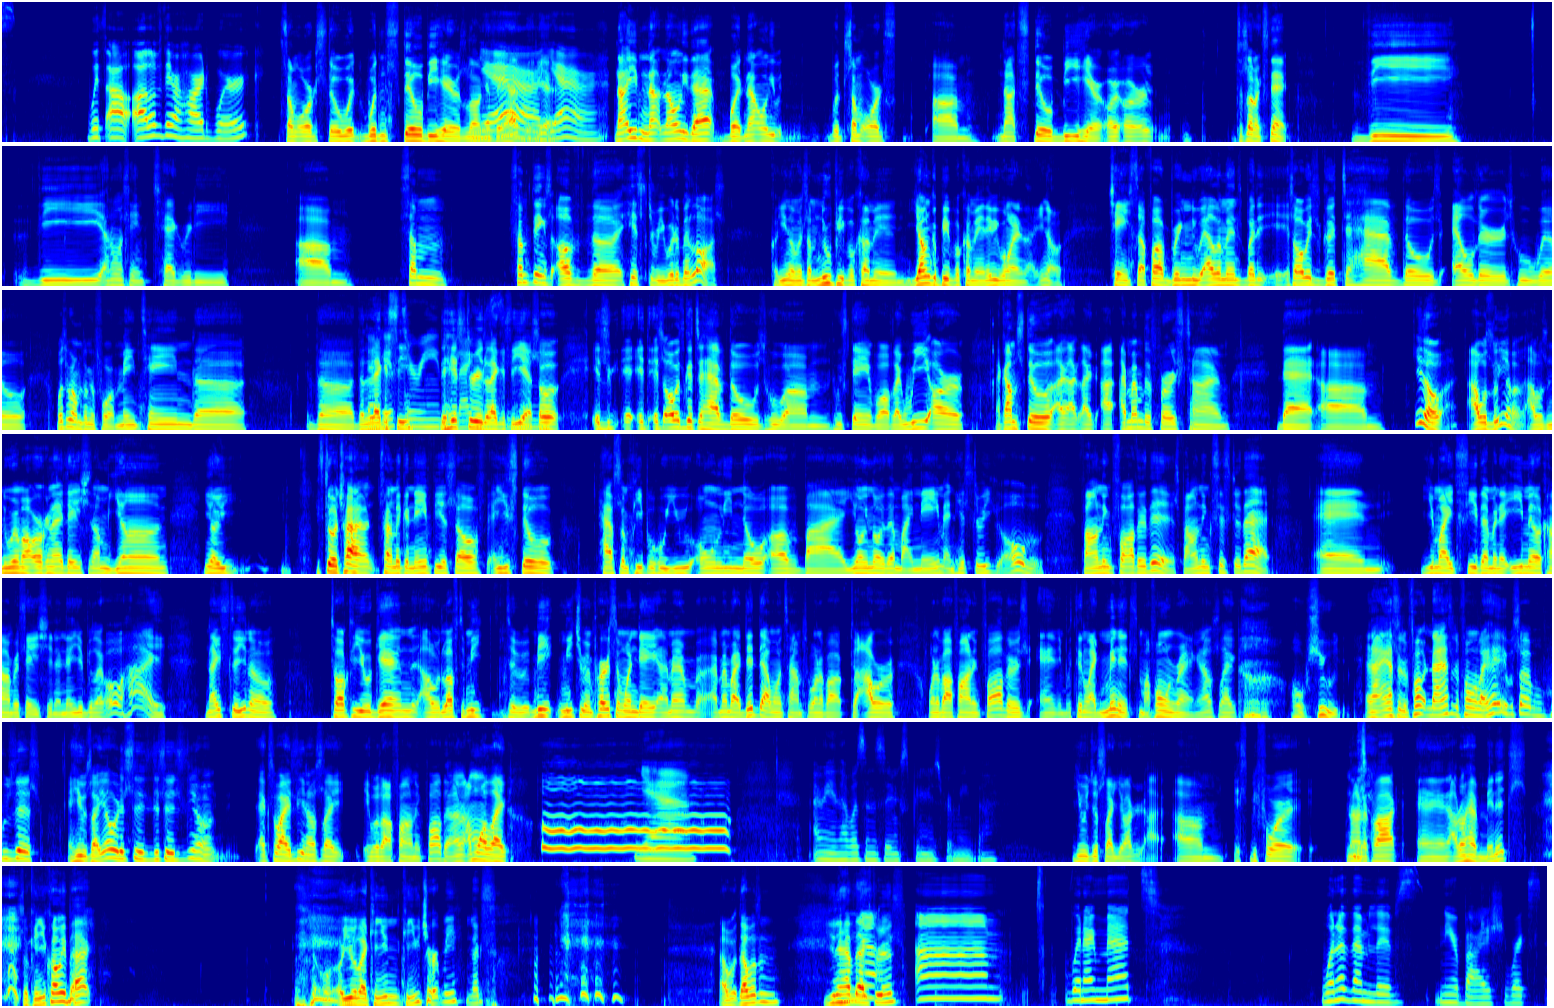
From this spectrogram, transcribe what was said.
without all of their hard work, Some orgs still would, wouldn't still be here as long yeah, as they have been. yeah, Not even not, not only that, but not only would, would some orgs um not still be here, or, or to some extent, the the I don't want to say integrity, um, some some things of the history would have been lost. Cause you know when some new people come in, younger people come in, they be wanting to you know change stuff up, bring new elements. But it, it's always good to have those elders who will what's what I'm looking for maintain the the the, The legacy, history, the, the history, the legacy. Yeah. So it's it, it's always good to have those who um who stay involved. Like we are like I'm still I, I like I, I remember the first time that um you know I was you know I was new in my organization. I'm young. You know you, you still try trying to make a name for yourself, and you still have some people who you only know of by you only know them by name and history. Oh, founding father this, founding sister that, and you might see them in an email conversation, and then you'd be like, oh hi, nice to you know talk to you again. I would love to meet to meet meet you in person one day. I remember I remember I did that one time to one of our to our one of our founding fathers, and within like minutes my phone rang, and I was like, oh shoot, and I answered the phone. And I answered the phone like, hey, what's up? Who's this? And he was like, yo, this is this is you know X Y Z, and I was like, it was our founding father. And I'm all like, oh Yeah. I mean, that wasn't the same experience for me, but You were just like, yo, I, I- um, it's before nine o'clock, and I don't have minutes, so can you call me back? or, or you were like, can you can you chirp me next? that, that wasn't. You didn't have that No. experience. Um, when I met, one of them lives nearby. She works.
